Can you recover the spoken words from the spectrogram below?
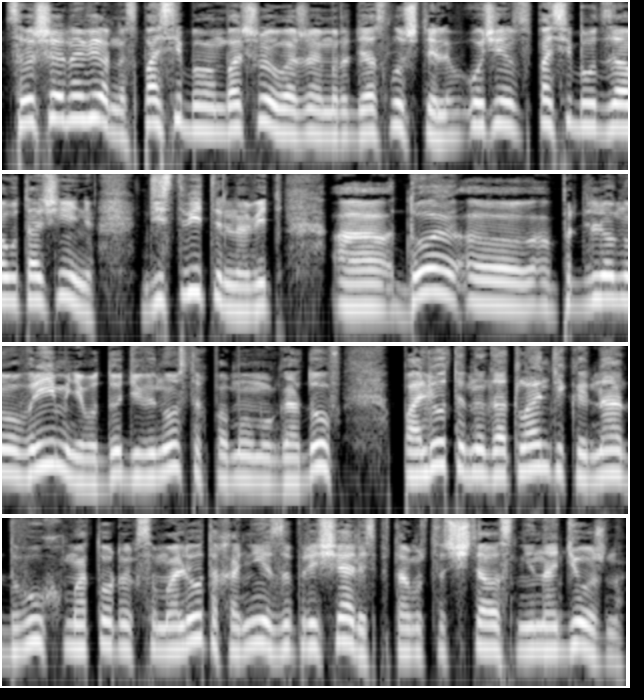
Совершенно верно. Спасибо вам большое, уважаемый радиослушатель. Очень спасибо вот за уточнение. Действительно, ведь а, до а, определенного времени, вот до 90-х, по-моему, годов, полеты над Атлантикой на двух моторных самолетах, они запрещались, потому что считалось ненадежно.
